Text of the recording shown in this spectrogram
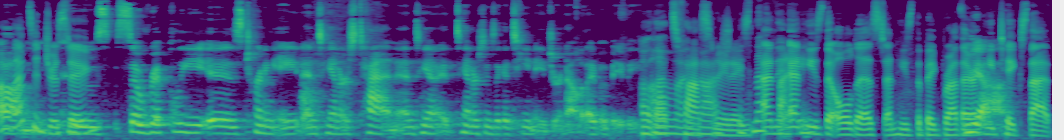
Um, Oh, that's interesting. So Ripley is turning eight, and Tanner's ten, and Tanner, Tanner seems like a teenager now that I have a baby. Oh, that's my gosh. fascinating. Isn't that and and he's the oldest, and he's the big brother, and Yeah. he takes that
